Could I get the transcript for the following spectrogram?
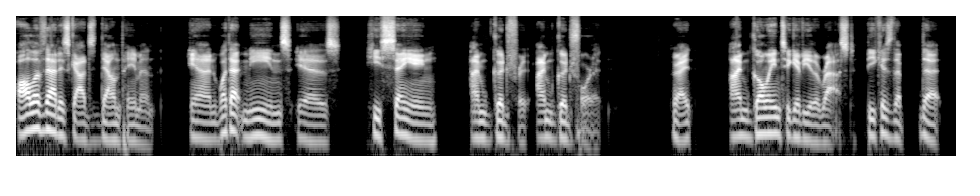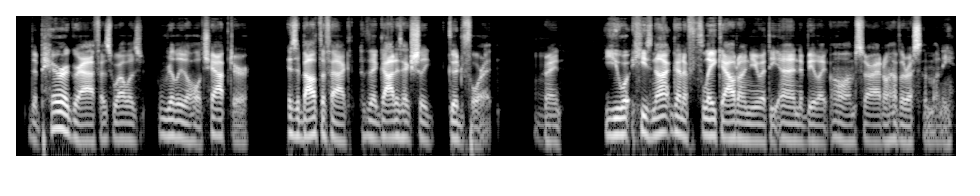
All of that is God's down payment. And what that means is he's saying, I'm good for it. I'm good for it. Right? I'm going to give you the rest because the the the paragraph as well as really the whole chapter is about the fact that God is actually good for it. Mm. Right? You he's not going to flake out on you at the end and be like, "Oh, I'm sorry, I don't have the rest of the money."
